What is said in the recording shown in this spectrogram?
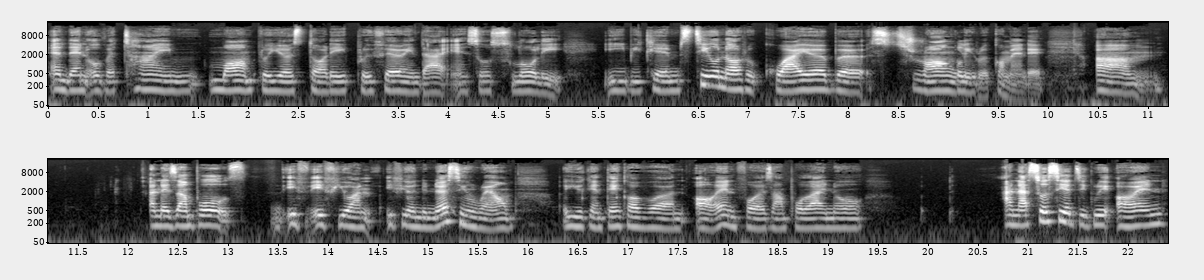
and then over time more employers started preferring that and so slowly it became still not required but strongly recommended. Um, an example if if you're an, if you're in the nursing realm you can think of an RN for example. I know an associate degree RN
